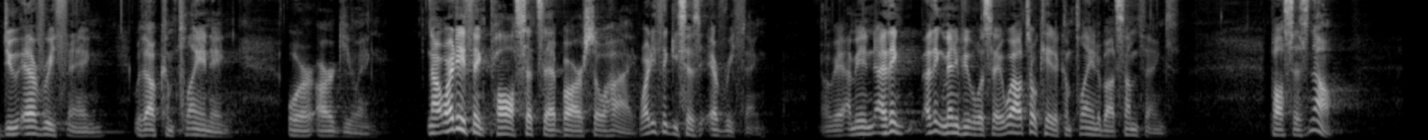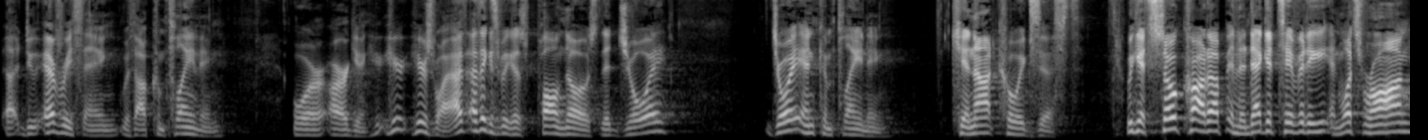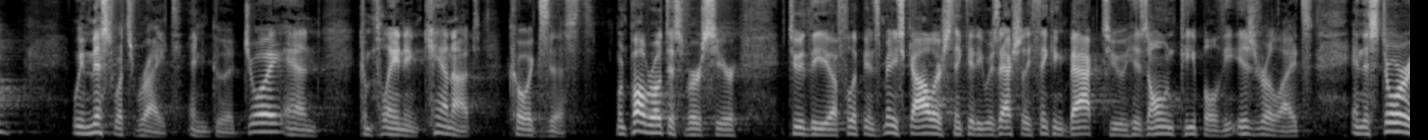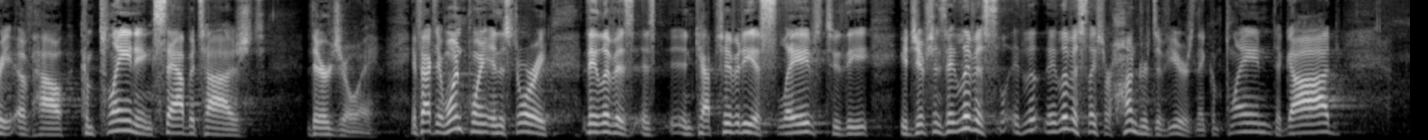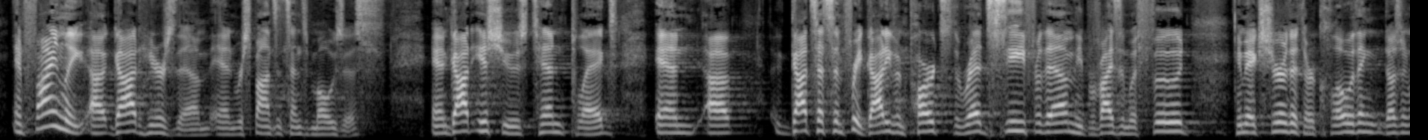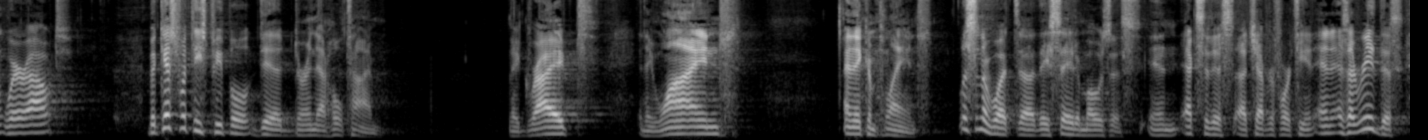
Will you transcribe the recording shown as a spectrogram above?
do everything without complaining or arguing. Now, why do you think Paul sets that bar so high? Why do you think he says everything? Okay, I mean, I think, I think many people would say, well, it's okay to complain about some things. Paul says, no, uh, do everything without complaining or arguing. Here, here's why. I, I think it's because Paul knows that joy, joy and complaining cannot coexist. We get so caught up in the negativity and what's wrong, we miss what's right and good. Joy and complaining cannot coexist. When Paul wrote this verse here to the uh, Philippians, many scholars think that he was actually thinking back to his own people, the Israelites, and the story of how complaining sabotaged their joy. In fact, at one point in the story, they live as, as, in captivity as slaves to the Egyptians. They live, as, they live as slaves for hundreds of years, and they complain to God. And finally, uh, God hears them and responds and sends Moses. And God issues 10 plagues, and uh, God sets them free. God even parts the Red Sea for them. He provides them with food. He makes sure that their clothing doesn't wear out. But guess what these people did during that whole time? They griped and they whined and they complained. Listen to what uh, they say to Moses in Exodus uh, chapter 14. And as I read this,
